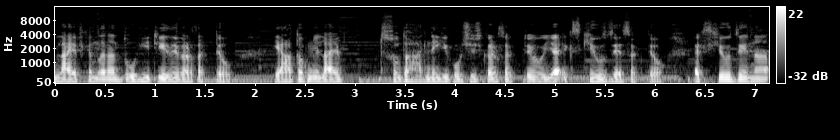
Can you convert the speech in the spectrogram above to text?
लाइफ के अंदर ना दो ही चीज़ें कर सकते हो। या तो अपनी लाइफ सुधारने की कोशिश कर सकते हो या एक्सक्यूज़ दे सकते हो। एक्सक्यूज़ देना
